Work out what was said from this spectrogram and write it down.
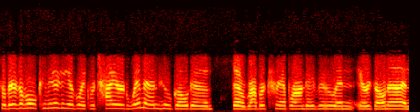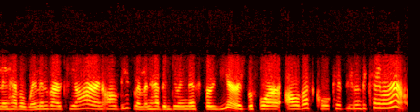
So there's a whole community of like retired women who go to the Rubber Tramp Rendezvous in Arizona and they have a women's RTR and all these women have been doing this for years before all of us cool kids even became around.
